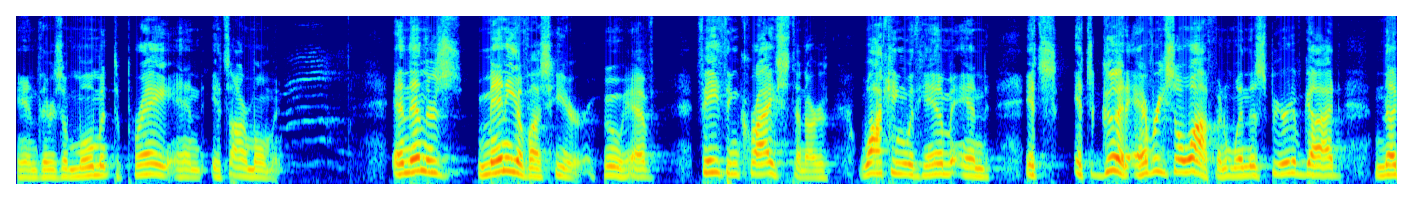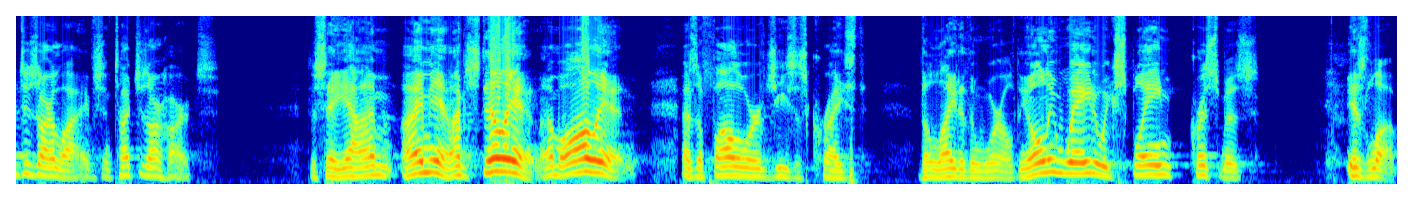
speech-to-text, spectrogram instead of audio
And there's a moment to pray, and it's our moment. And then there's many of us here who have faith in Christ and are walking with Him, and it's, it's good every so often when the Spirit of God nudges our lives and touches our hearts to say, Yeah, I'm, I'm in. I'm still in. I'm all in as a follower of Jesus Christ the light of the world. The only way to explain Christmas is love.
